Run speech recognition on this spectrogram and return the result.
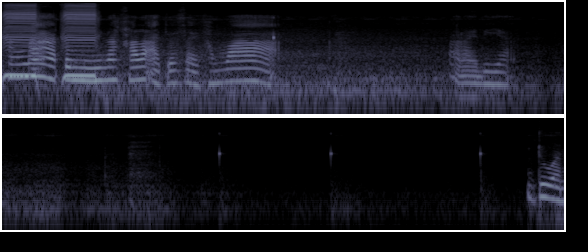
ข้างหน้าตรงนี้นะคะ เราอาจจะใส่คำว่า อะไรดีอะ ด่วน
